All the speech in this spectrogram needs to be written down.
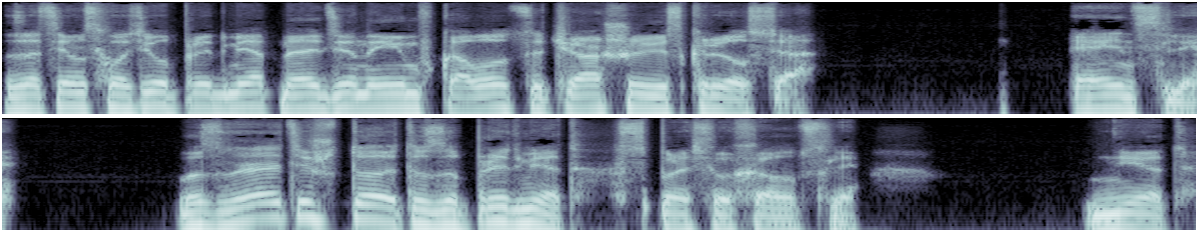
затем схватил предмет, найденный им в колодце чаши, и скрылся. «Эйнсли, вы знаете, что это за предмет?» — спросил Хелмсли. «Нет,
